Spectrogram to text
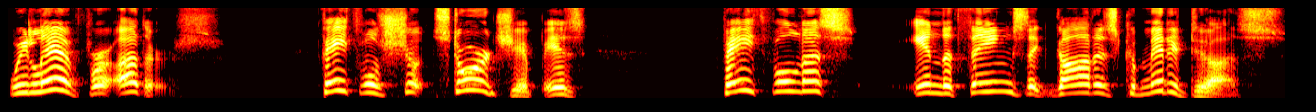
We live for others. Faithful stewardship is faithfulness in the things that God has committed to us.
